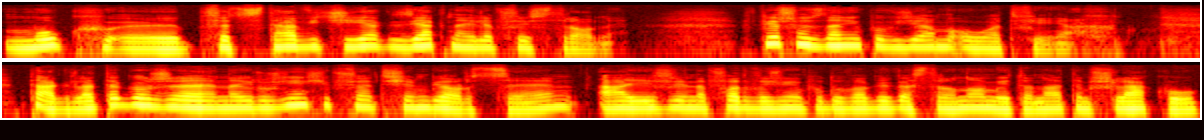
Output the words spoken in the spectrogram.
mógł y, przedstawić jak, z jak najlepszej strony. W pierwszym zdaniu powiedziałam o ułatwieniach. Tak, dlatego że najróżniejsi przedsiębiorcy, a jeżeli na przykład weźmiemy pod uwagę gastronomię, to na tym szlaku,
